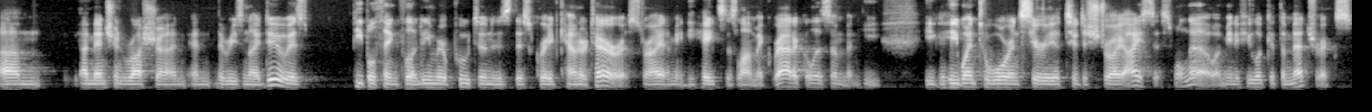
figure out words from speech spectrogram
Um, I mentioned Russia, and, and, the reason I do is people think Vladimir Putin is this great counterterrorist, right? I mean, he hates Islamic radicalism, and he, he, he went to war in Syria to destroy ISIS. Well, no. I mean, if you look at the metrics,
